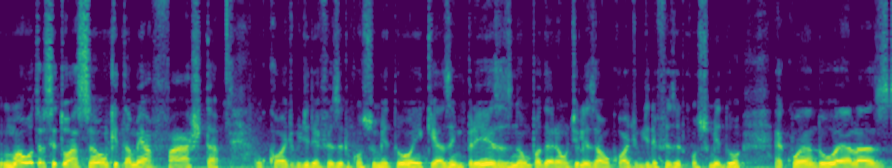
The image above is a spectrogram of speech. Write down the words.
Uma outra situação que também afasta o Código de Defesa do Consumidor, em que as empresas não poderão utilizar o Código de Defesa do Consumidor, é quando elas,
